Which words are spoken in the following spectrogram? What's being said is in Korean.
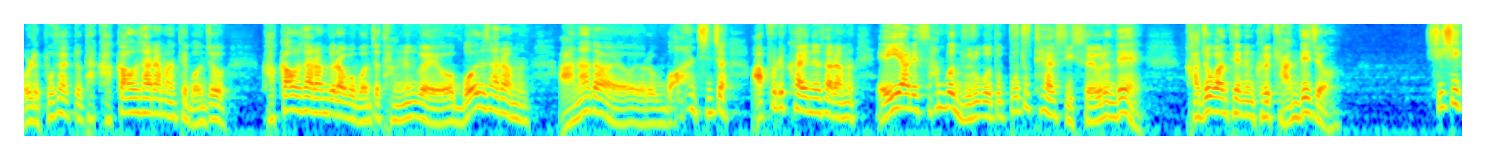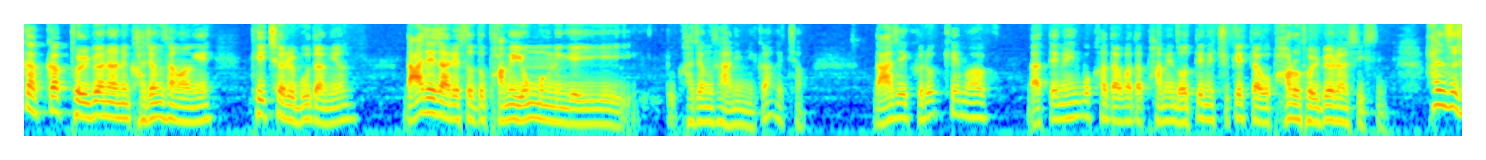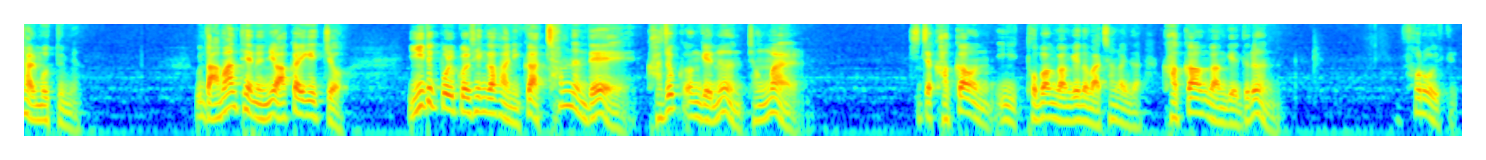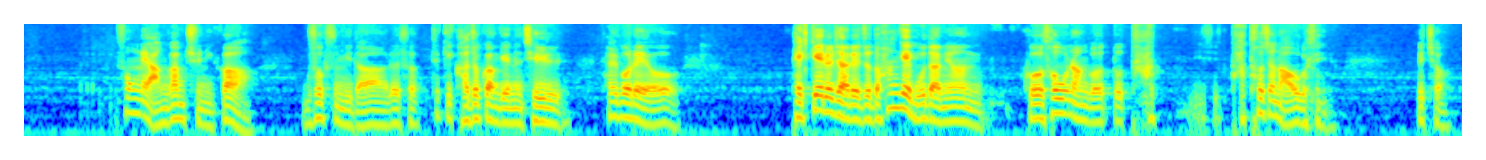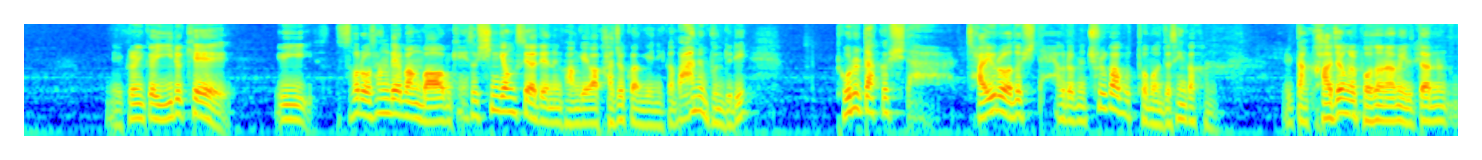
원래 보살도 다 가까운 사람한테 먼저 가까운 사람들하고 먼저 닦는 거예요. 먼 사람은 안 하다요, 여러분. 먼 진짜 아프리카에 있는 사람은 ARS 한 번 누르고도 뿌듯해 할 수 있어요. 그런데 가족한테는 그렇게 안 되죠. 시시각각 돌변하는 가정 상황에 대처를 못하면 낮에 잘했어도 밤에 욕먹는 게 이 가정사 아닙니까? 그렇죠? 낮에 그렇게 막 나 때문에 행복하다고 하다 밤에 너 때문에 죽겠다고 바로 돌변할 수 있습니다. 한 수 잘못 두면. 남한테는요. 아까 얘기했죠. 이득 볼 걸 생각하니까 참는데 가족관계는 정말 진짜 가까운 이 도반 관계도 마찬가지다. 가까운 관계들은 서로 속내 안 감추니까 무섭습니다. 그래서 특히 가족관계는 제일 살벌해요. 100개를 잘해줘도 한 개 못하면 그 서운한 것도 다, 다 터져 나오거든요. 그렇죠? 그러니까 이렇게 이 서로 상대방 마음 계속 신경 써야 되는 관계가 가족관계니까 많은 분들이 돌을 닦읍시다. 자유를 얻읍시다. 그러면 출가부터 먼저 생각합니다. 일단 가정을 벗어나면 일단은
